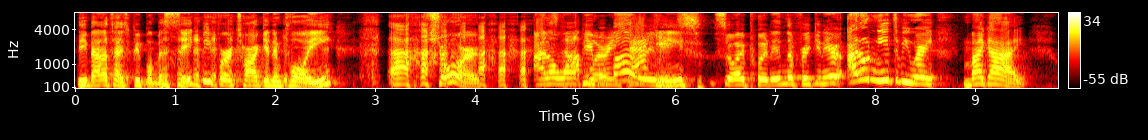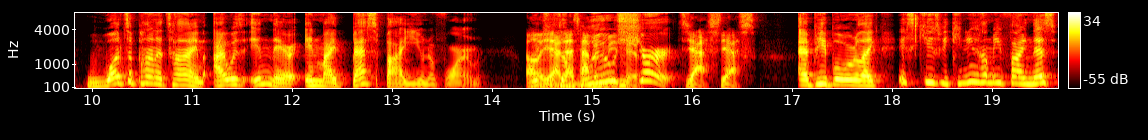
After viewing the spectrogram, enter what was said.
the amount of times people mistake me for a Target employee. Sure, I don't want people bothering khakis. me, so I put in the freaking air. I don't need to be wearing my guy. Once upon a time, I was in there in my Best Buy uniform, Oh, which yeah, is that's a happened to blue me too. shirt. Yes, yes. And people were like, "Excuse me, can you help me find this?"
